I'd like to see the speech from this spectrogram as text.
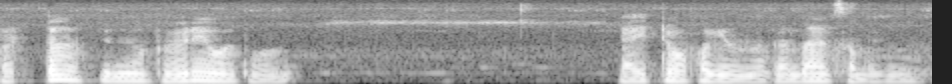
പെട്ടെന്ന് പിന്നെ പേടിയാവുമ്പോൾ തോന്നി. ലൈറ്റ് ഓഫ് ആക്കി നോക്കാം എന്താ സംഭവിക്കുന്നത്?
